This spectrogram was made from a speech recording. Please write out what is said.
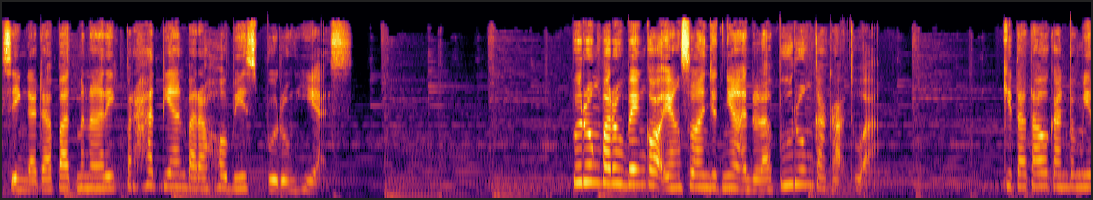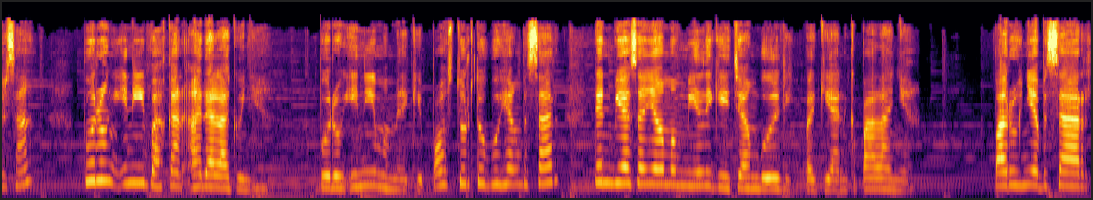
sehingga dapat menarik perhatian para hobis burung hias. Burung paruh bengkok yang selanjutnya adalah burung kakak tua. Kita tahu kan pemirsa, burung ini bahkan ada lagunya. Burung ini memiliki postur tubuh yang besar dan biasanya memiliki jambul di bagian kepalanya. Paruhnya besar,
